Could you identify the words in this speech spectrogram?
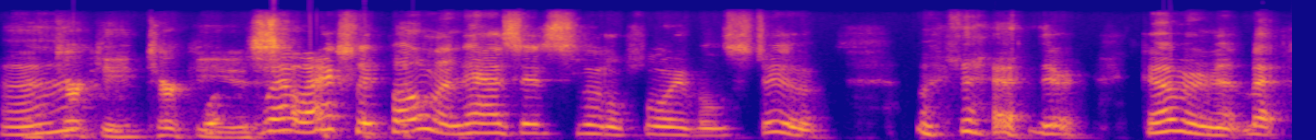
Uh-huh. Turkey, Turkey Well, is well, actually, Poland has its little foibles too with their government. But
